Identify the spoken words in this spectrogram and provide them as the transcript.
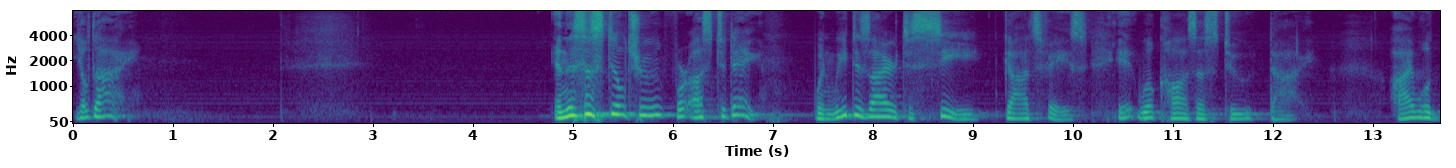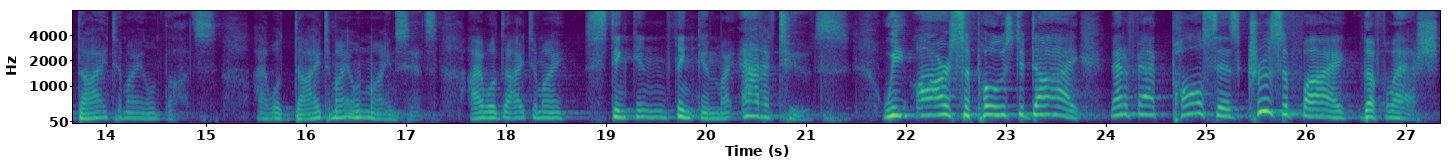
you'll die. And this is still true for us today. When we desire to see God's face, it will cause us to die. I will die to my own thoughts. I will die to my own mindsets. I will die to my stinking thinking, my attitudes. We are supposed to die. Matter of fact, Paul says, crucify the flesh,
